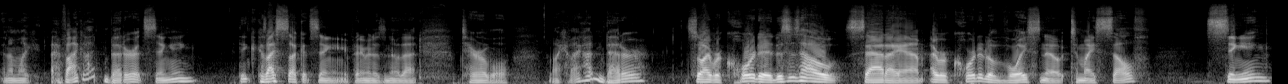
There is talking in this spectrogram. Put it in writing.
and I'm like, have I gotten better at singing? I think because I suck at singing. If anyone doesn't know that, I'm terrible. I'm like, have I gotten better? So I recorded. This is how sad I am. I recorded a voice note to myself singing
